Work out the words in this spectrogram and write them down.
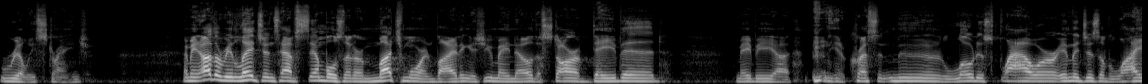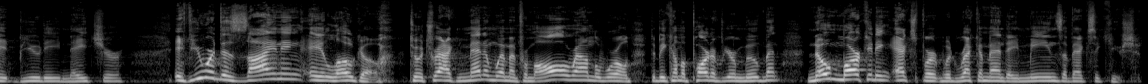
really strange. I mean, other religions have symbols that are much more inviting, as you may know the Star of David, maybe uh, a you know, crescent moon, lotus flower, images of light, beauty, nature. If you were designing a logo to attract men and women from all around the world to become a part of your movement, no marketing expert would recommend a means of execution.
